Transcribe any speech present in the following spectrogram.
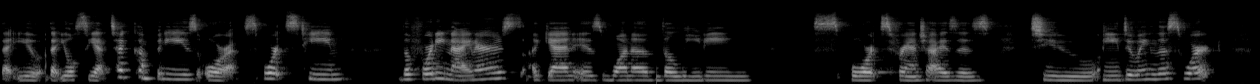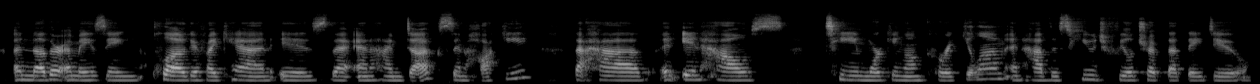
that you that you'll see at tech companies or at sports team. The 49ers again is one of the leading sports franchises to be doing this work. Another amazing plug, if I can, is the Anaheim Ducks in hockey that have an in house team working on curriculum and have this huge field trip that they do.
